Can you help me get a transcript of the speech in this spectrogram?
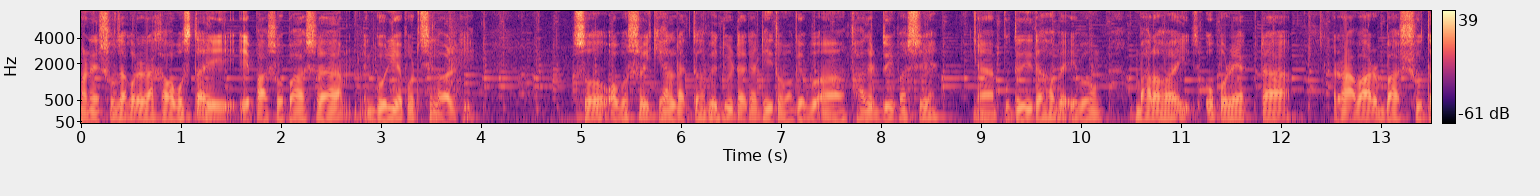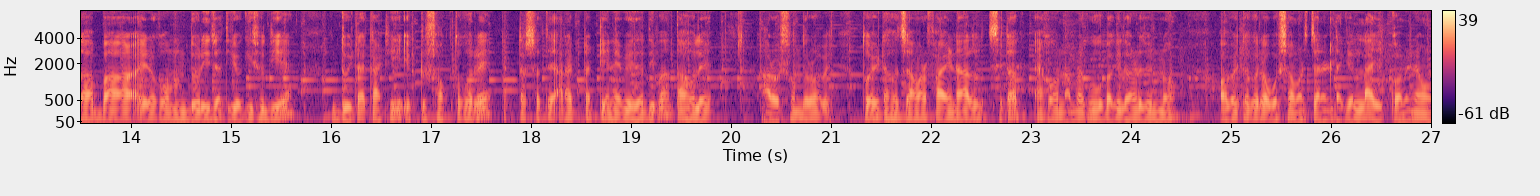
মানে সোজা করে রাখা অবস্থায় এপাশ ওপাশ গড়িয়ে পড়ছিল আর কি। সো অবশ্যই খেয়াল রাখতে হবে, দুইটা কাঠি তোমাকে ফাঁদের দুই পাশে পুঁতে দিতে হবে এবং ভালো হয় ওপরে একটা রাবার বা সুতা বা এরকম দড়ি জাতীয় কিছু দিয়ে দুইটা কাঠি একটু শক্ত করে একটার সাথে আরেকটা টেনে বেঁধে দিবা, তাহলে আরও সুন্দর হবে। তো এটা হচ্ছে আমার ফাইনাল সেট এখন আমরা ঘুঘু পাখি ধরার জন্য অপেক্ষা করে। অবশ্যই আমার চ্যানেলটাকে লাইক, কমেন্ট এবং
